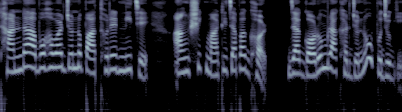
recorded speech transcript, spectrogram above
ঠান্ডা আবহাওয়ার জন্য পাথরের নিচে আংশিক মাটি চাপা ঘর, যা গরম রাখার জন্য উপযোগী।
